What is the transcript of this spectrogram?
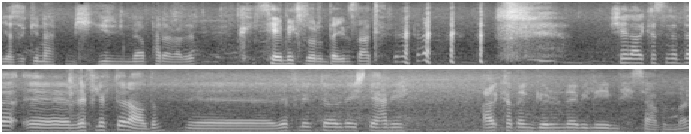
Yazık günah 100 bin lira para verdim. Sevmek zorundayım zaten. Şöyle arkasına da e, reflektör aldım. E, reflektörde işte hani arkadan görünebileyim hesabından.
